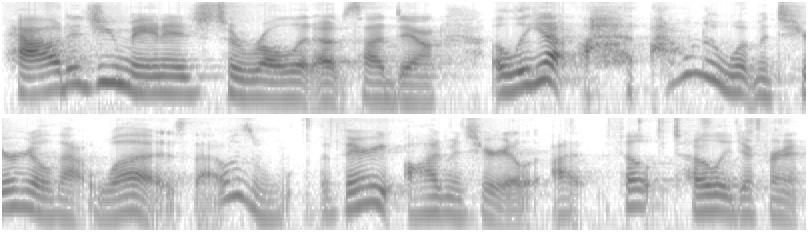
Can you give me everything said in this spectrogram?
how did you manage to roll it upside down? Aaliyah, I don't know what material that was. That was a very odd material. I felt totally different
